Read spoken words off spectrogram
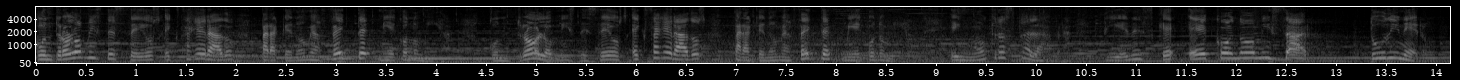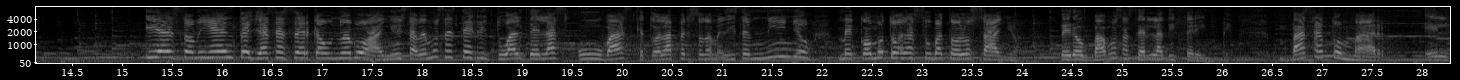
controlo mis deseos exagerados para que no me afecte mi economía. Controlo mis deseos exagerados para que no me afecte mi economía. En otras palabras, tienes que economizar tu dinero. Y eso, mi gente, ya se acerca un nuevo año y sabemos este ritual de las uvas, que todas las personas me dicen, niño, me como todas las uvas todos los años pero vamos a hacerla diferente. Vas a tomar el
